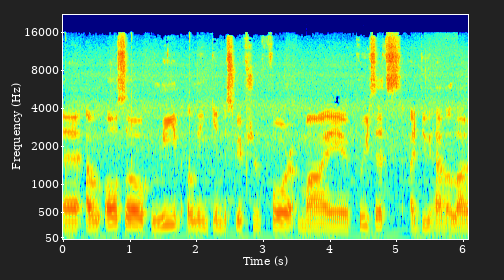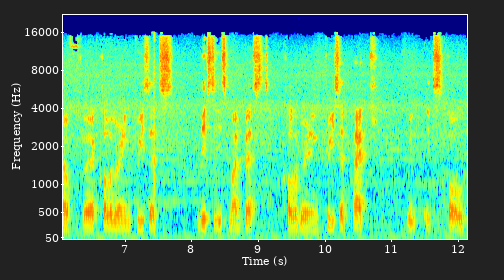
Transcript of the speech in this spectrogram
Uh, I will also leave a link in description for my presets. I do have a lot of uh, color grading presets. This is my best color grading preset pack. With, it's called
